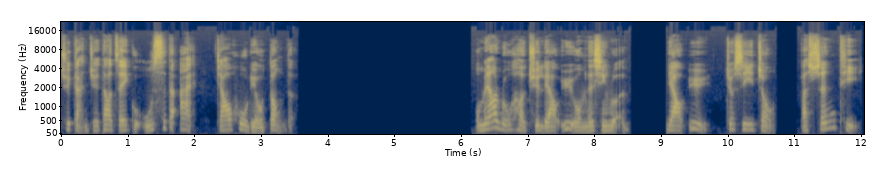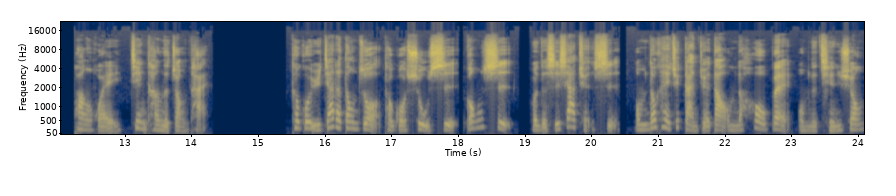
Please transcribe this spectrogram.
去感觉到这一股无私的爱。交互流动的，我们要如何去疗愈我们的心轮？疗愈就是一种把身体换回健康的状态，透过瑜伽的动作，透过树式、弓式或者是下犬式，我们都可以去感觉到我们的后背、我们的前胸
